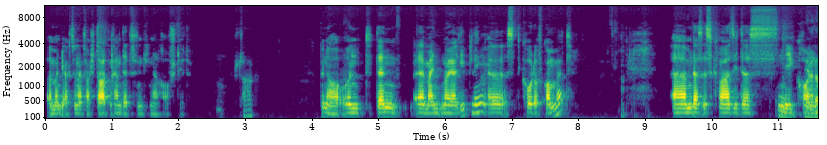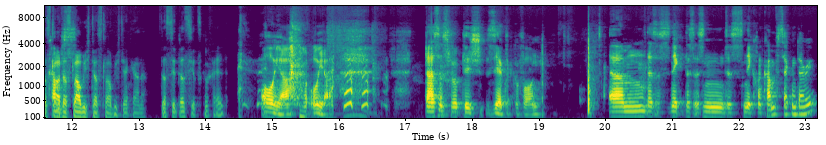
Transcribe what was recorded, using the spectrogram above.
Weil man die Aktion einfach starten kann, selbst wenn der Gegner draufsteht. Stark. Genau, und dann äh, mein neuer Liebling äh, ist Code of Combat. Ähm, das ist quasi das oh, Necron. Ja, das, das glaube ich, das glaube ich dir gerne, dass dir das jetzt gefällt. Oh ja, oh ja. Das ist wirklich sehr gut geworden. Ähm, das ist, das ist ein das Necron Kampf Secondary.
